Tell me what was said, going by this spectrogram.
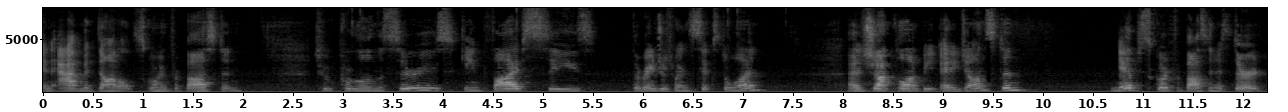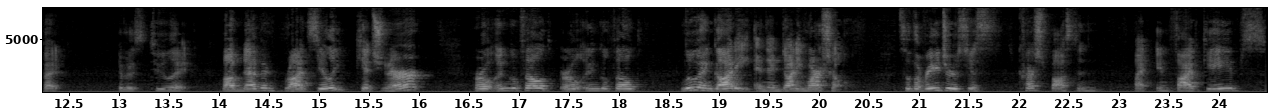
and Ab McDonald scoring for Boston. To prolong the series, Game 5 sees the Rangers win 6 to 1. And Jacques Plante beat Eddie Johnston. Knibbs scored for Boston his third, but it was too late. Bob Nevin, Rod Seiling, Kitchener, Earl Ingarfield, Earl Ingarfield, Lou Angotti, and then Donnie Marshall. So the Rangers just crushed Boston by, in five games.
